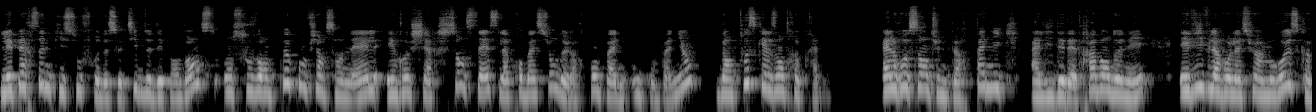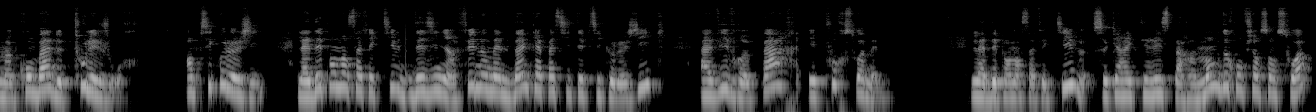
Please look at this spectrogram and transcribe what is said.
Les personnes qui souffrent de ce type de dépendance ont souvent peu confiance en elles et recherchent sans cesse l'approbation de leur compagne ou compagnon dans tout ce qu'elles entreprennent. Elles ressentent une peur panique à l'idée d'être abandonnées et vivent la relation amoureuse comme un combat de tous les jours. En psychologie, la dépendance affective désigne un phénomène d'incapacité psychologique à vivre par et pour soi-même. La dépendance affective se caractérise par un manque de confiance en soi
